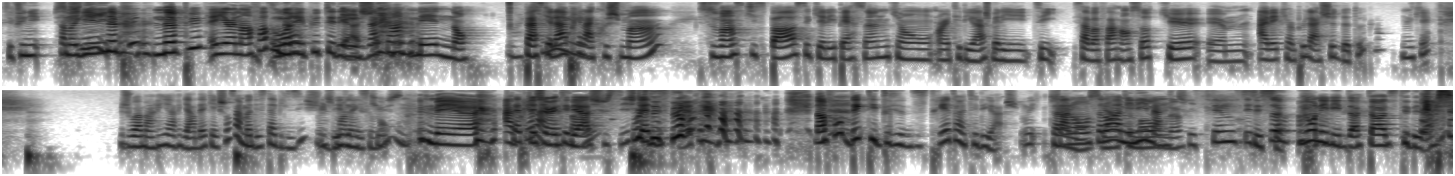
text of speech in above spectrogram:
C'est fini. Ça m'a guéri. Ne plus, ne plus. Ayez un enfant, vous Ouais. n'aurez plus de TDAH. Exactement, mais non. Parce que là, après l'accouchement, souvent, ce qui se passe, c'est que les personnes qui ont un TDAH, ben, les, ça va faire en sorte que, euh, avec un peu la chute de tout, là, OK? Je vois Marie, elle regardait quelque chose, ça m'a déstabilisée. Je suis Je désolée, excuse. Mais euh, Peut-être après que j'ai un TDAH aussi. Je Oui, te c'est dis. ça. Dans le fond, dès que t'es dr- distrait, t'as un TDAH. Oui. Selon, Amélie et. Marie-Christine, c'est ça. ça. Nous, on est les docteurs du TDAH.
